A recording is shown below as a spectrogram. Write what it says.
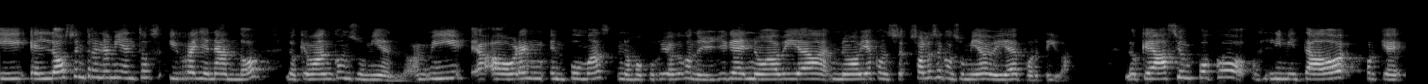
y en los entrenamientos ir rellenando lo que van consumiendo. A mí ahora en, Pumas nos ocurrió que cuando yo llegué no había, no había solo se consumía bebida deportiva, lo que hace un poco pues, limitado porque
